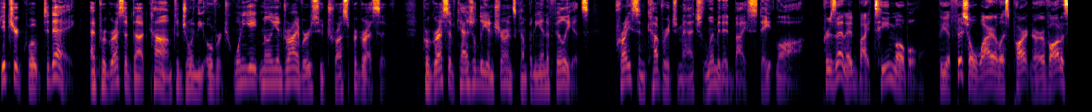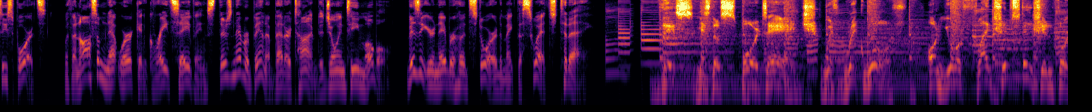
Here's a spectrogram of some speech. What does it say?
Get your quote today at progressive.com to join the over 28 million drivers who trust Progressive. Progressive Casualty Insurance Company and Affiliates. Price and coverage match limited by state law. Presented by T Mobile, the official wireless partner of Audacy Sports. With an awesome network and great savings, there's never been a better time to join T Mobile. Visit your neighborhood store to make the switch today. This is the Sports Edge with Rick Wolff on your flagship station for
